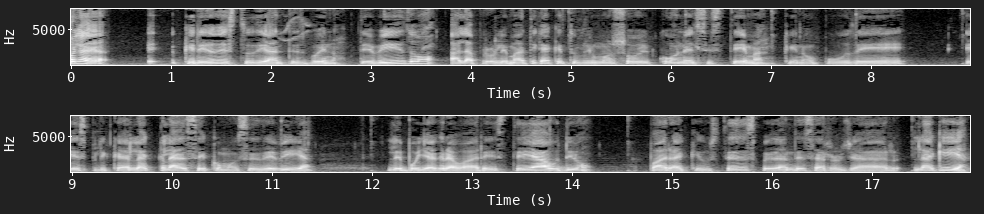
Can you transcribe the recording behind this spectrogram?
Hola, eh, queridos estudiantes. Bueno, debido a la problemática que tuvimos hoy con el sistema, que no pude explicar la clase como se debía, les voy a grabar este audio para que ustedes puedan desarrollar la guía.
